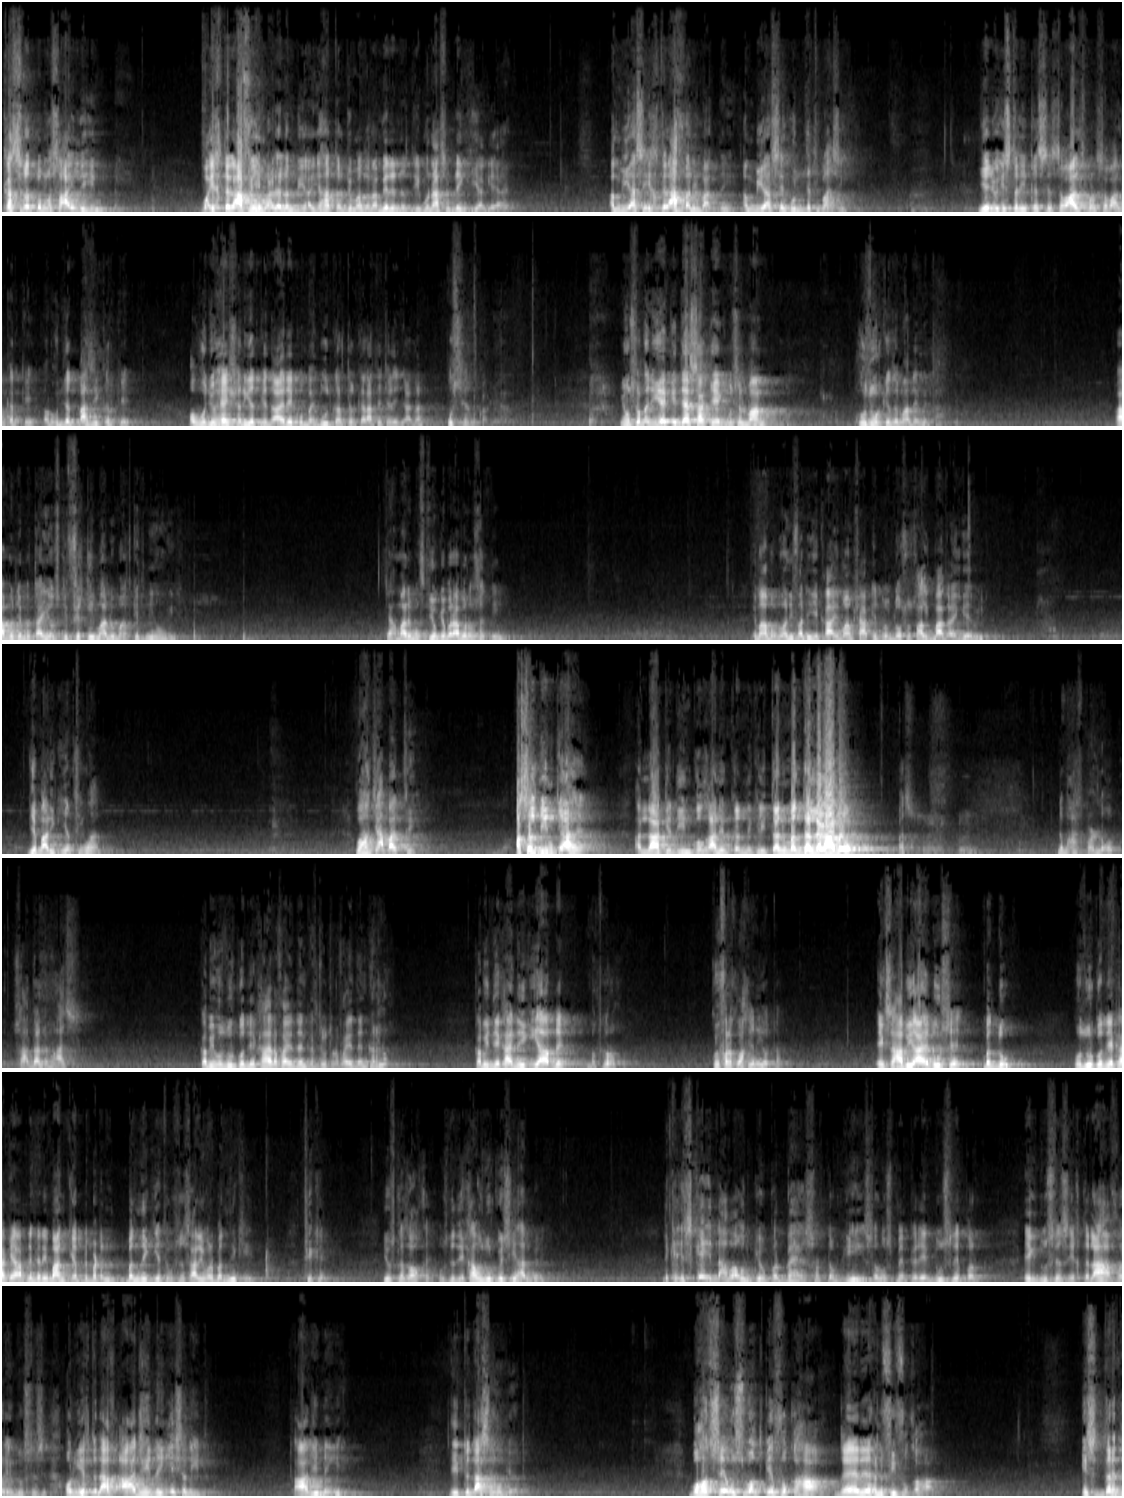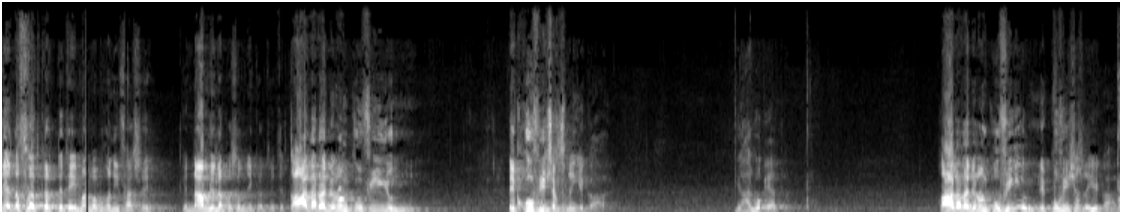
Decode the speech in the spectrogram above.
کثرت و مسائل و اختلاف ہی انبیاء یہاں ترجمہ ذرا میرے نزدیک مناسب نہیں کیا گیا ہے۔ انبیاء سے اختلاف والی بات نہیں، انبیاء سے حجت باسی یہ جو اس طریقے سے سوال پر سوال کر کے اور حجت بازی کر کے اور وہ جو ہے شریعت کے دائرے کو محدود کرتے کراتے چلے جانا، اس سے روکا گیا یوں سمجھیے کہ جیسا کہ ایک مسلمان حضور کے زمانے میں تھا۔ آپ مجھے بتائیے اس کی فقی معلومات کتنی ہوں گی؟ کیا ہمارے مفتیوں کے برابر ہو سکتی ہیں؟ امام ابو حنیفہ نے یہ کہا، امام شاہ کے تو دو سو سال بعد آئیں گے ابھی۔ یہ باریکیاں تھیں وہاں۔ وہاں کیا بات تھی؟ اصل دین کیا ہے؟ اللہ کے دین کو غالب کرنے کے لیے تن من دھن لگا دو۔ بس۔ نماز پڑھ لو، سادہ نماز۔ کبھی حضور کو دیکھا ہے رفاع دین کرتے ہو تو رفاع دین کر لو۔ کبھی دیکھا ہے نہیں کیا آپ نے، مت کرو۔ کوئی فرق واقع نہیں ہوتا۔ ایک صحابی آئے دور سے بدو حضور کو دیکھا کہ آپ نے غریبان کے اپنے بٹن بند نہیں کیے تھے، اس نے ساری عمر بند نہیں کیے ٹھیک ہے، یہ اس کا ذوق ہے۔ اس نے دیکھا حضور کو اسی حال میں۔ لیکن اس کے علاوہ ان کے اوپر بحث اور تمہیس اور اس میں پھر ایک دوسرے پر ایک دوسرے سے اختلاف اور ایک دوسرے سے اور یہ اختلاف آج ہی نہیں ہے شدید۔ آج ہی نہیں ہے۔ یہ ابتدا سے ہو گیا تھا۔ بہت سے اس وقت کے فقہا، غیر حنفی فقہا، اس درجے نفرت کرتے تھے امام ابو حنیفہ سے کہ نام لینا پسند نہیں کرتے تھے۔ کال رجل کوفی۔ ایک کوفی شخص نے یہ کہا۔ یہ حال ہو گیا تھا۔ کال رجل کوفی، ایک کوفی شخص نے یہ کہا۔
